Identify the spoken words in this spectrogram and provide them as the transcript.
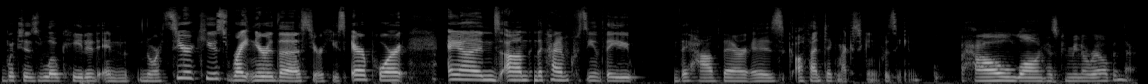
which is located in North Syracuse, right near the Syracuse airport, and um, the kind of cuisine that they they have there is authentic Mexican cuisine. How long has Camino Real been there?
